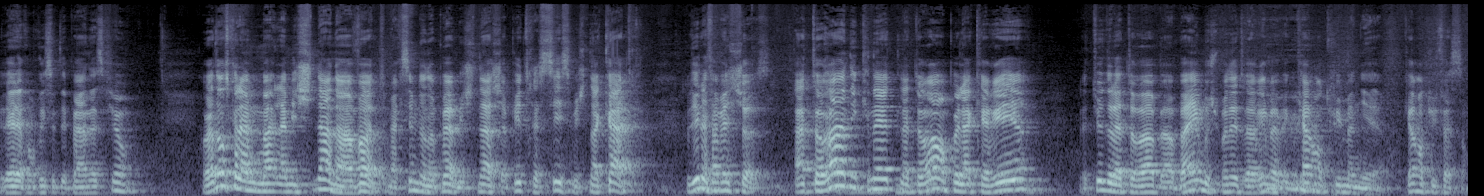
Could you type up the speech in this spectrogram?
et là il a compris que ce n'était pas un espion. Regardons ce que la, Mishnah dans vote, Maxime de nos pères, Mishnah, chapitre 6, Mishnah 4, nous dit la fameuse chose. La Torah niknet, la Torah, on peut l'acquérir, l'étude de la Torah, Barbaim, Mushmanet Varim, avec 48 manières, 48 façons.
